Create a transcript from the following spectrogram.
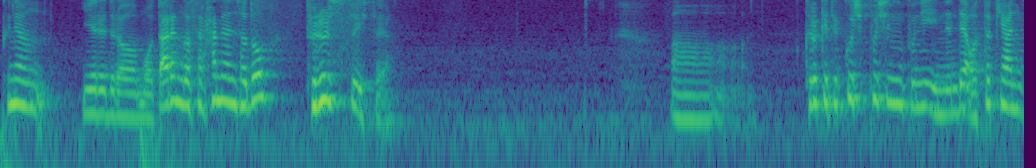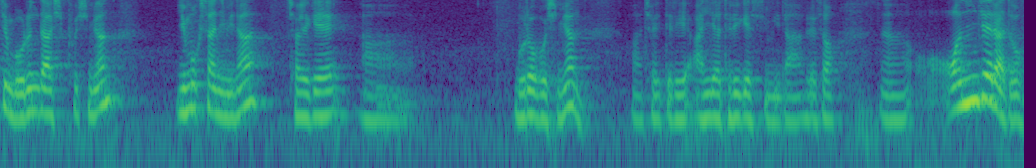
그냥 예를 들어 뭐 다른 것을 하면서도 들을 수도 있어요. 어, 그렇게 듣고 싶으신 분이 있는데 어떻게 하는지 모른다 싶으시면 유목사님이나 저에게 어, 물어보시면 어, 저희들이 알려드리겠습니다. 그래서 어, 언제라도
